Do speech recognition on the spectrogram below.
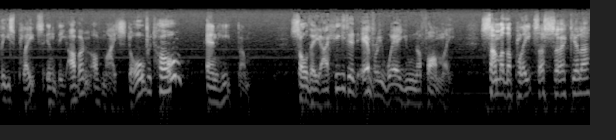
these plates in the oven of my stove at home and heat them. So they are heated everywhere uniformly. Some of the plates are circular,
